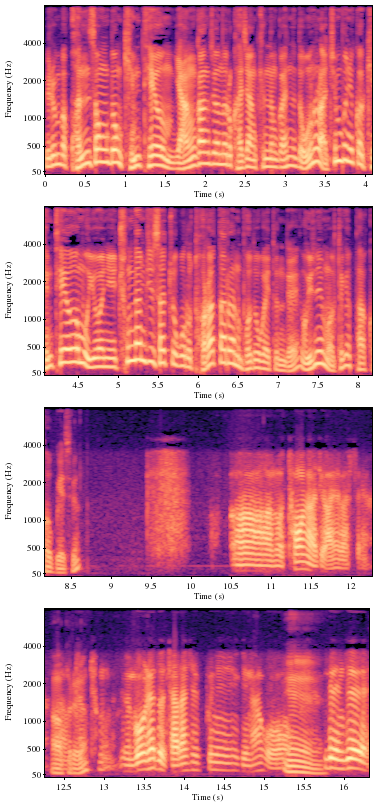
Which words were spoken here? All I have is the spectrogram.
이른바 권성동, 김태흠 양강전으로 가지 않겠는가 했는데 오늘 아침 보니까 김태흠 의원이 충남지사 쪽으로 돌았다라는 보도가 있던데 의원님은 어떻게 파악하고 계세요? 아, 뭐 통화는 아직 안 해봤어요. 아 그래요? 뭘 해도 잘하실 분이긴 하고. 예. 근데 이제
